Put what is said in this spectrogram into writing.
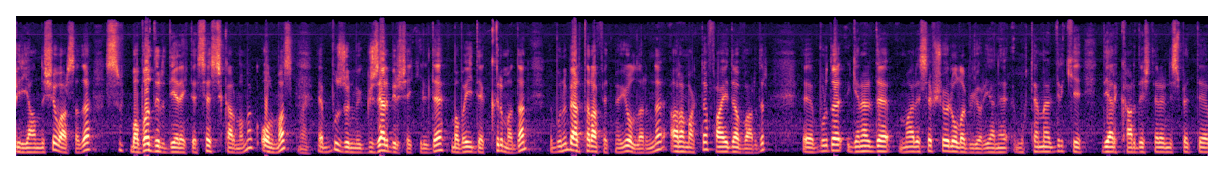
bir yanlışı varsa da sırf babadır diyerek de ses çıkarmamak olmaz. E, bu zulmü güzel bir şekilde babayı da kırmadan bunu bertaraf etme yollarını aramakta fayda vardır. E, burada genelde maalesef şöyle olabiliyor. Yani muhtemeldir ki diğer kardeşlere nispetle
